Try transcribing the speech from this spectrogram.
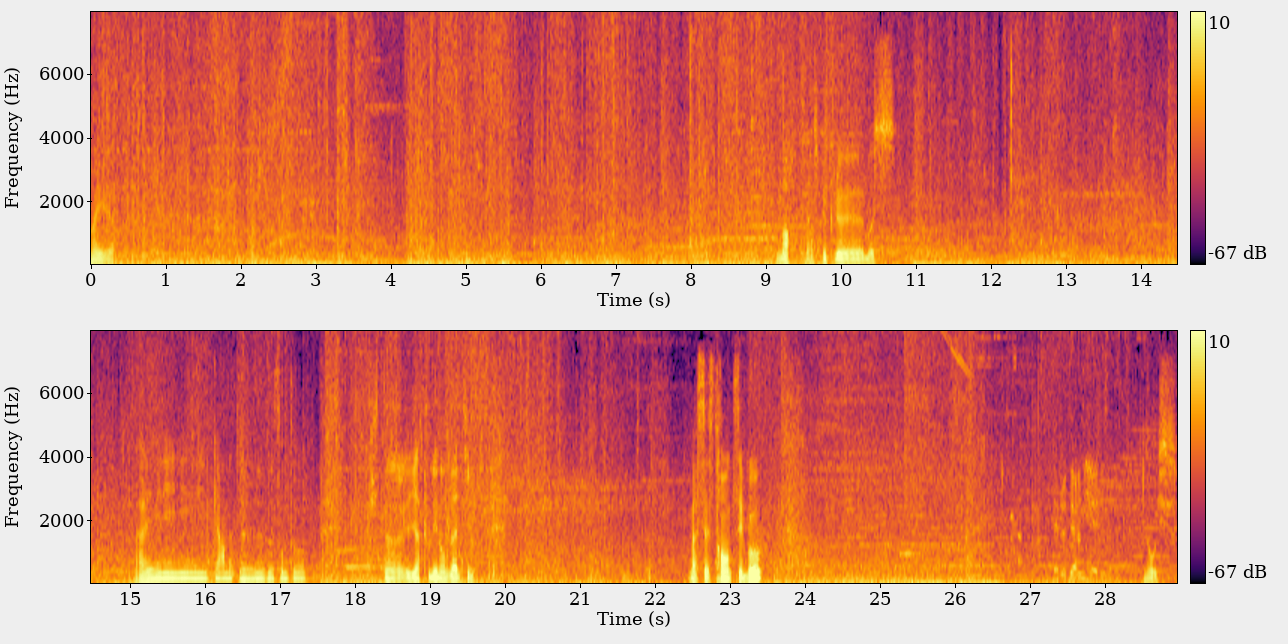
Ouais, reste plus que le boss. Allez, Carne, euh, Santo. Putain, je vais dire tous les noms de la team. Bah 16-30, c'est beau. T'es le dernier, Elisabeth. Oui.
